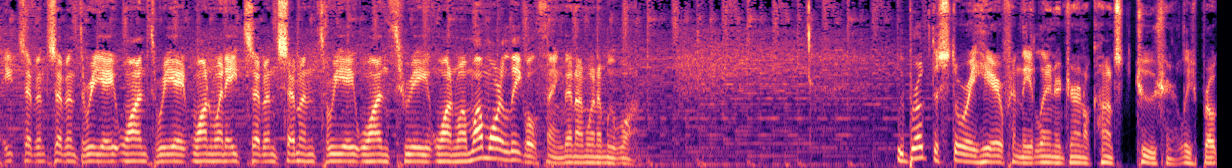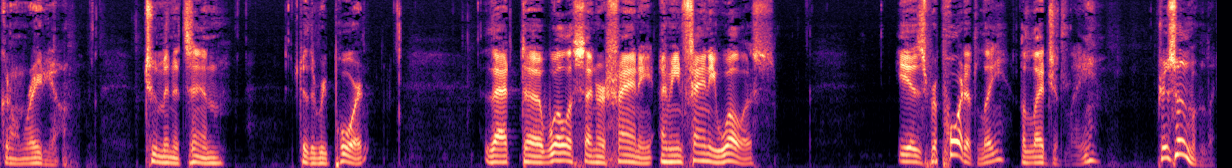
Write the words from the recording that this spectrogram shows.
877-381-3811, 877-381-3811. One more legal thing, then I'm going to move on. We broke the story here from the Atlanta Journal Constitution, at least broke it on radio, two minutes in to the report that uh, Willis and her Fannie, I mean Fani Willis, is reportedly, allegedly, presumably,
